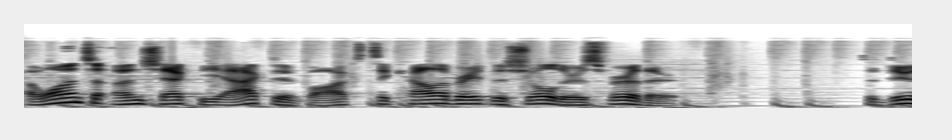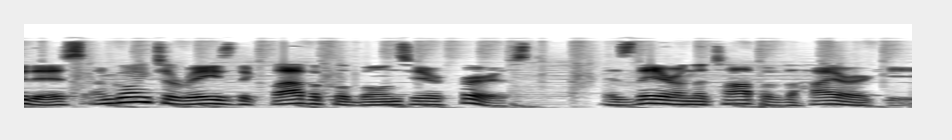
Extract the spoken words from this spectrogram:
I want to uncheck the active box to calibrate the shoulders further. To do this, I'm going to raise the clavicle bones here first, as they are on the top of the hierarchy.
